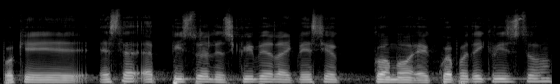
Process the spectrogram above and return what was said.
Porque esta epístola describe a la iglesia como el cuerpo de Cristo,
